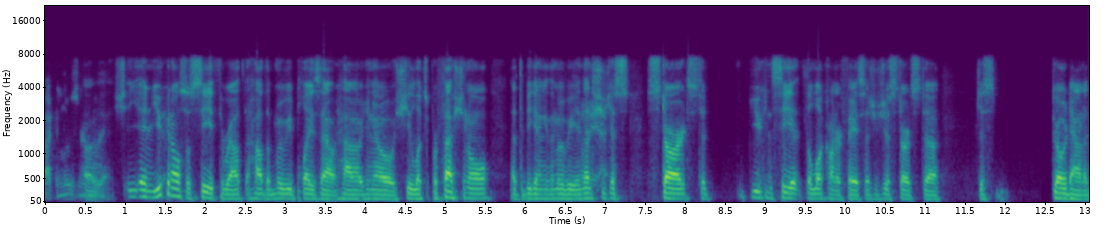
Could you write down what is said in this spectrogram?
fucking losing her Oh mind. yeah, she, and you can also see throughout the, how the movie plays out how you know she looks professional at the beginning of the movie, and Oh, then she just starts to. You can see it, the look on her face as she just starts to just go down a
